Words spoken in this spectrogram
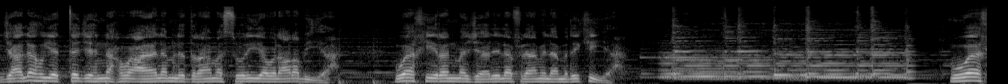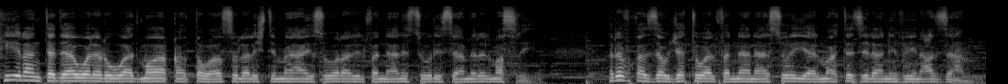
جعله يتجه نحو عالم الدراما السورية والعربية وأخيرا مجال الأفلام الأمريكية. وأخيرا تداول رواد مواقع التواصل الاجتماعي صورة للفنان السوري سامر المصري رفقة زوجته الفنانة السورية المعتزلة نيفين عزام.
